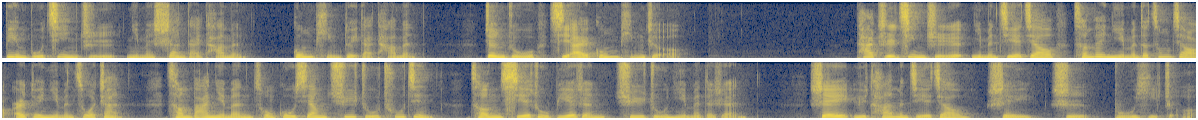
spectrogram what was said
并不禁止你们善待他们，公平对待他们。真主喜爱公平者。”他只禁止你们结交曾为你们的宗教而对你们作战，曾把你们从故乡驱逐出境，曾协助别人驱逐你们的人。谁与他们结交，谁是不义者。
